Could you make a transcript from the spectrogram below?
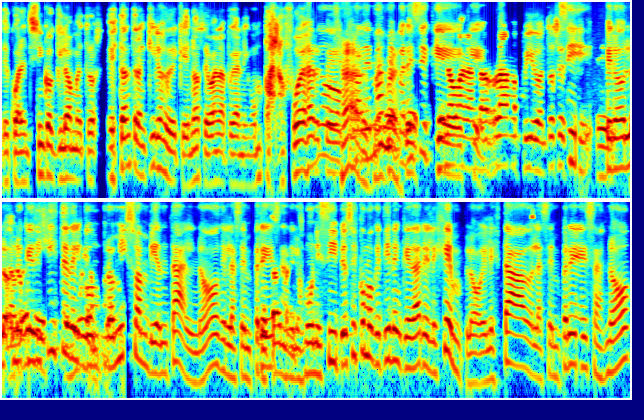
de 45 kilómetros, están tranquilos de que no se van a pegar ningún palo fuerte. No, además me parece que, no van a andar rápido, entonces... Sí, eh, pero lo, que dijiste del compromiso ambiental, ¿no? De las empresas, de los municipios, es como que tienen que dar el ejemplo, el Estado, las empresas, ¿no?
